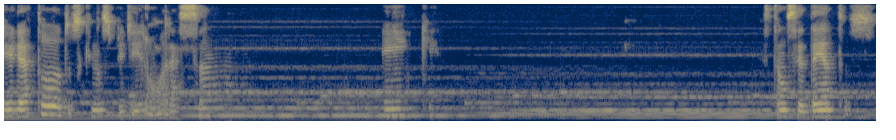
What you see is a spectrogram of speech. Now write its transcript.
Chega a todos que nos pediram oração reiki, estão sedentos.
